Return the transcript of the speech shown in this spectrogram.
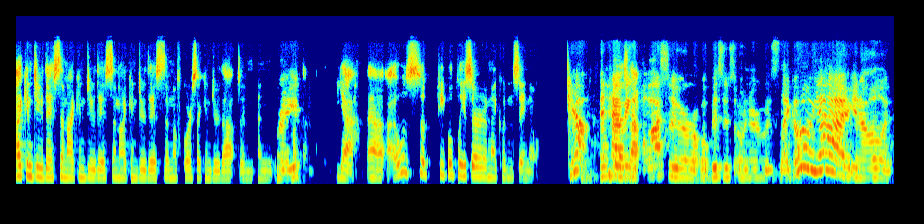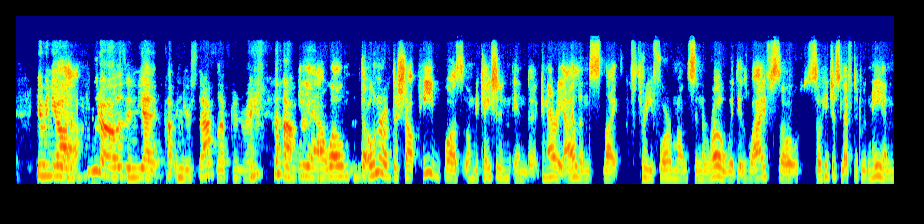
I can do this and I can do this and I can do this. And of course I can do that. And, and right. yeah, uh, I was a people pleaser and I couldn't say no. Yeah. And having a boss or a business owner who's like, oh yeah, you know, and giving you yeah. all the kudos and yet cutting your staff left and right. yeah, well, the owner of the shop, he was on vacation in the Canary Islands like three, four months in a row with his wife. So, so he just left it with me, and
